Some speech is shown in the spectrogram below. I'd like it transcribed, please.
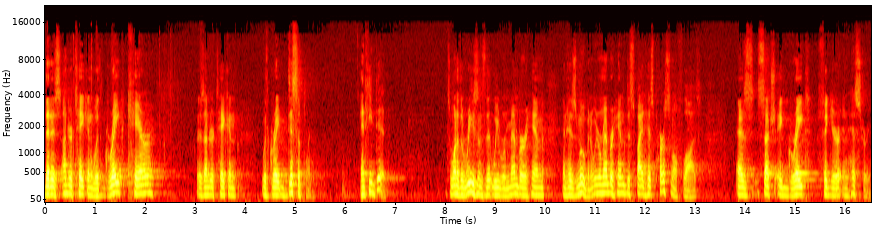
that is undertaken with great care, that is undertaken with great discipline. And he did. It's one of the reasons that we remember him and his movement. We remember him despite his personal flaws as such a great figure in history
